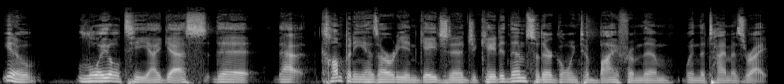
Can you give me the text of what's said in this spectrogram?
you know, loyalty, I guess, that that company has already engaged and educated them, so they're going to buy from them when the time is right.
